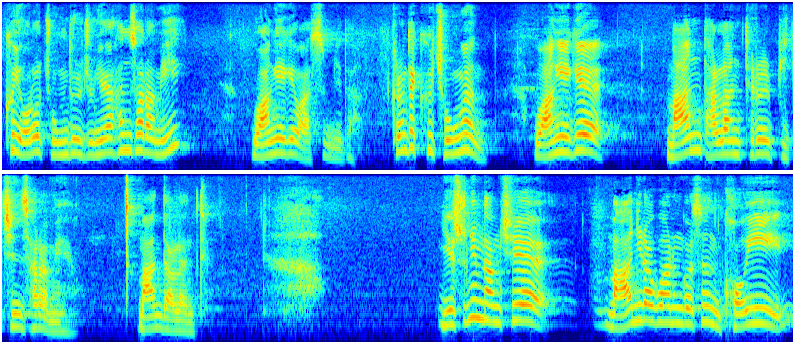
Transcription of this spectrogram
그 여러 종들 중에 한 사람이 왕에게 왔습니다. 그런데 그 종은 왕에게 만 달란트를 빚진 사람이에요. 만 달란트. 예수님 당시에 만이라고 하는 것은 거의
